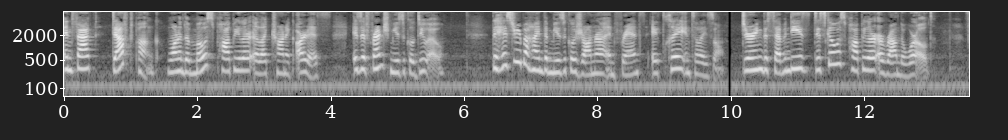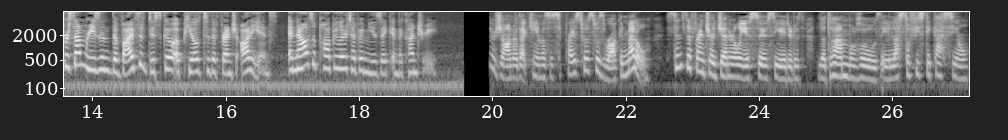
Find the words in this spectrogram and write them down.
In fact, Daft Punk, one of the most popular electronic artists, is a French musical duo. The history behind the musical genre in France est très intéressant. During the 70s, disco was popular around the world. For some reason, the vibes of disco appealed to the French audience, and now it's a popular type of music in the country. Another genre that came as a surprise to us was rock and metal. Since the French are generally associated with le drame morose et la sophistication,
